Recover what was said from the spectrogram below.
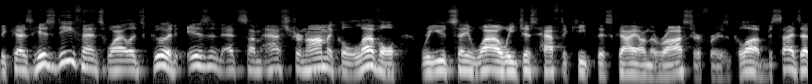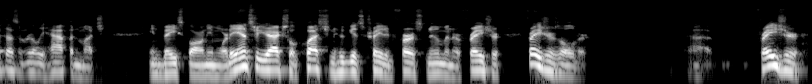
because his defense, while it's good, isn't at some astronomical level where you'd say, wow, we just have to keep this guy on the roster for his glove. Besides, that doesn't really happen much in baseball anymore. To answer your actual question, who gets traded first, Newman or Frazier? Frazier's older. Uh, Frazier,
